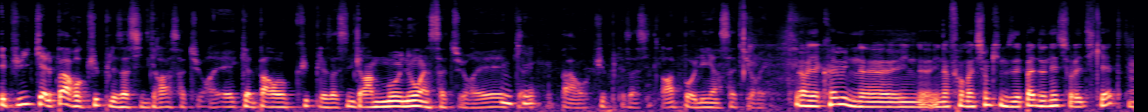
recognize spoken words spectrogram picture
et puis quelle part occupe les acides gras saturés, quelle part occupe les acides gras monoinsaturés, quelle part occupe les acides gras polyinsaturés? Alors il y a quand même une, euh, une, une information qui nous est pas donnée sur l'étiquette, Mhm.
